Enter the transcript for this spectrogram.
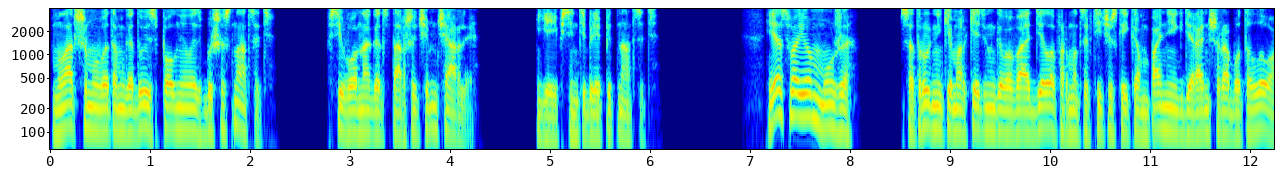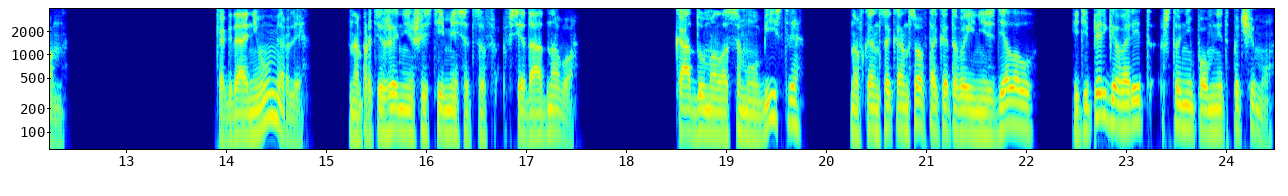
Младшему в этом году исполнилось бы 16, всего на год старше, чем Чарли. Ей в сентябре 15. И о своем муже, сотруднике маркетингового отдела фармацевтической компании, где раньше работал и он. Когда они умерли, на протяжении шести месяцев все до одного, Ка думал о самоубийстве, но в конце концов так этого и не сделал, и теперь говорит, что не помнит почему.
